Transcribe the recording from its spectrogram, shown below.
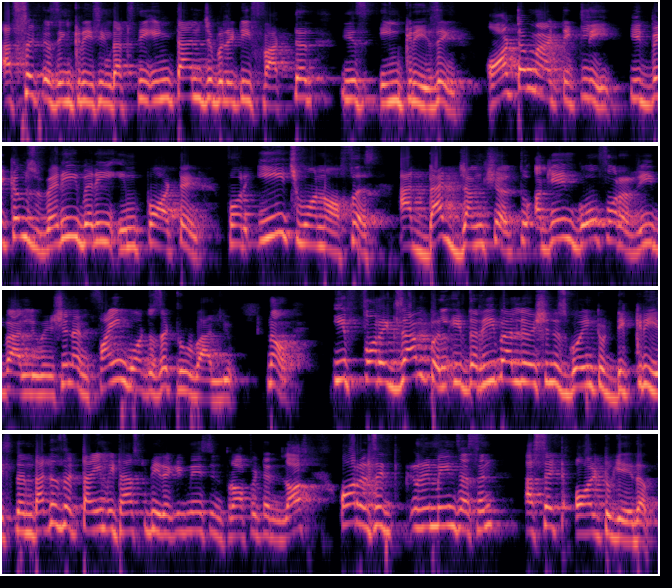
asset is increasing, that's the intangibility factor is increasing, automatically it becomes very, very important for each one of us at that juncture to again go for a revaluation and find what is the true value. Now, if, for example, if the revaluation is going to decrease, then that is the time it has to be recognized in profit and loss or else it remains as an asset altogether.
